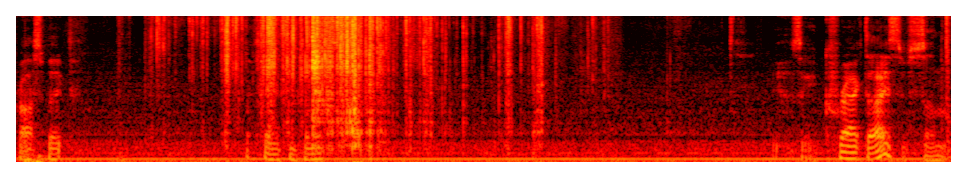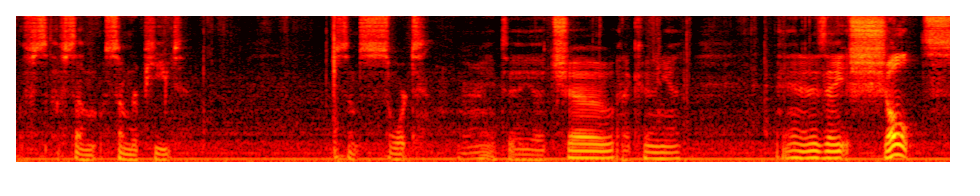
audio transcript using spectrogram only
Prospect. A finish. It's a cracked ice of some of some some repute. Some sort. Alright, a, uh Cho, and Acuna. And it is a Schultz.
